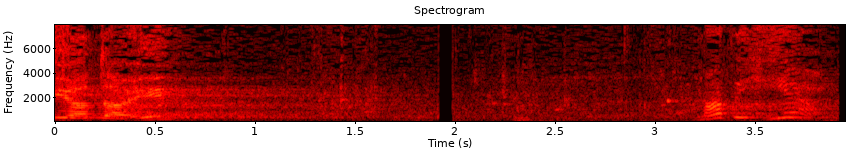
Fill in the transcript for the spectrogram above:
Iyadahi. Mabi here.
